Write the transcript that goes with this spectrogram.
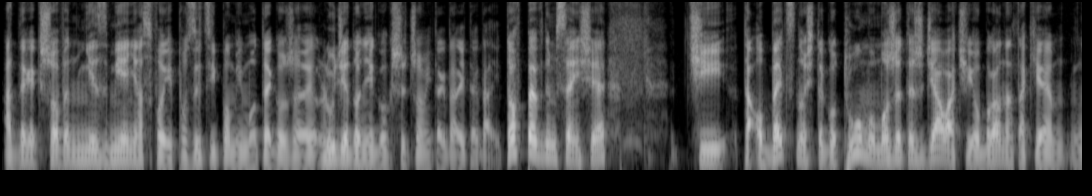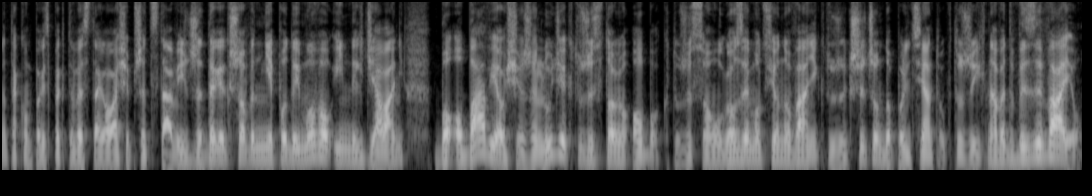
a Derek Chauvin nie zmienia swojej pozycji, pomimo tego, że ludzie do niego krzyczą i tak dalej, i tak dalej. To w pewnym sensie ci ta obecność tego tłumu może też działać i obrona takie, taką perspektywę starała się przedstawić, że Derek Chauvin nie podejmował innych działań, bo obawiał się, że ludzie, którzy stoją obok, którzy są rozemocjonowani, którzy krzyczą do policjantów, którzy ich nawet wyzywają,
